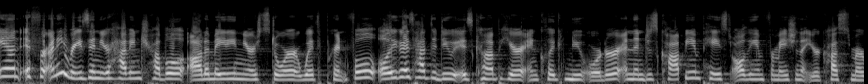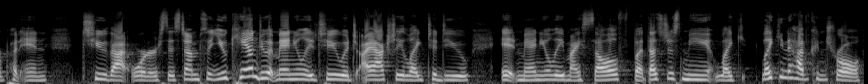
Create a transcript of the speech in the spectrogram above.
And if for any reason you're having trouble automating your store with Printful, all you guys have to do is come up here and click new order and then just copy and paste all the information that your customer put in to that order system. So you can do it manually too, which I actually like to do it manually myself, but that's just me like liking to have control.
